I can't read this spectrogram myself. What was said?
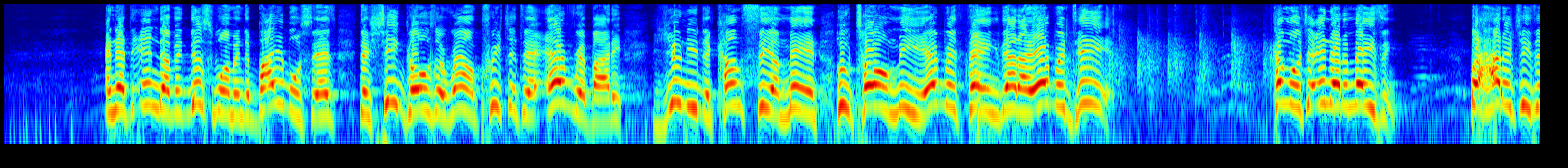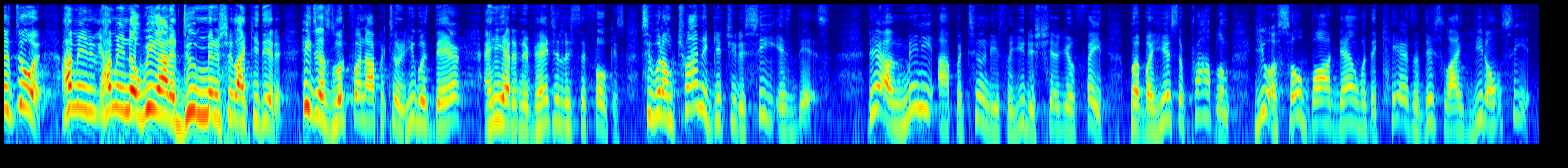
And at the end of it, this woman, the Bible says that she goes around preaching to everybody, you need to come see a man who told me everything that I ever did. Come on, isn't that amazing? But how did Jesus do it? I mean, I mean, no, we got to do ministry like he did it. He just looked for an opportunity. He was there and he had an evangelistic focus. See, what I'm trying to get you to see is this. There are many opportunities for you to share your faith, but, but here's the problem. You are so bogged down with the cares of this life, you don't see it.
